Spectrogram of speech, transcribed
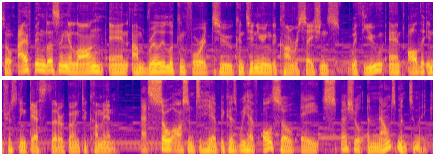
So, I've been listening along, and I'm really looking forward to continuing the conversations with you and all the interesting guests that are going to come in. That's so awesome to hear because we have also a special announcement to make.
